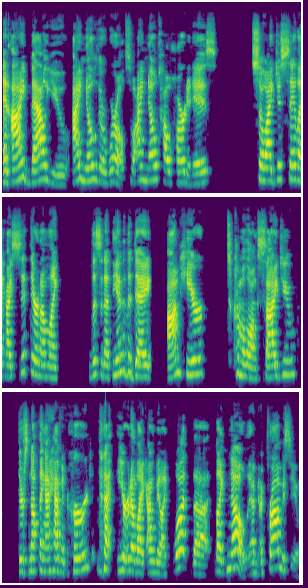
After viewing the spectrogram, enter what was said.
and I value, I know their world. So I know how hard it is. So I just say, like, I sit there and I'm like, listen, at the end of the day, I'm here to come alongside you. There's nothing I haven't heard that you're gonna like, I'm gonna be like, what the? Like, no, I, I promise you.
